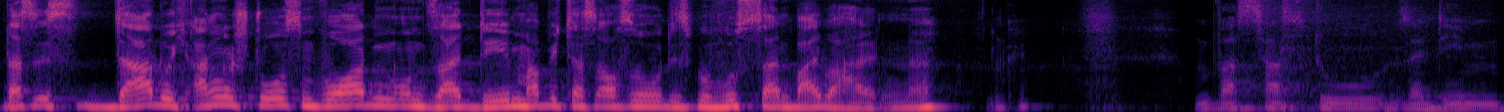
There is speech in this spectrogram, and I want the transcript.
Das ist dadurch angestoßen worden und seitdem habe ich das auch so, dieses Bewusstsein beibehalten. Ne? Okay. Und was hast du seitdem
